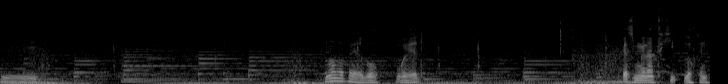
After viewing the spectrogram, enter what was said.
Hmm. Not available. Weird. Guess I'm gonna have to keep looking.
